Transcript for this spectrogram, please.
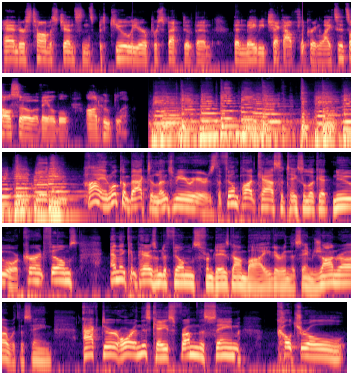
Anders Thomas Jensen's peculiar perspective. Then then maybe check out Flickering Lights. It's also available on Hoopla. Hi, and welcome back to Lens Me Your Ears, the film podcast that takes a look at new or current films and then compares them to films from days gone by, either in the same genre or with the same actor, or in this case, from the same cultural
